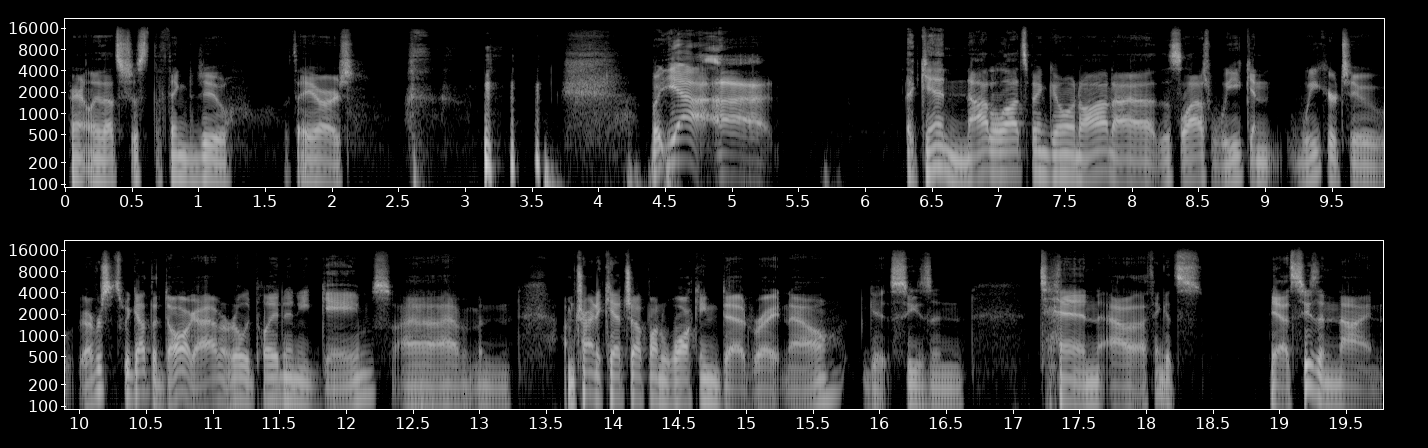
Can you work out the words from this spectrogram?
apparently that's just the thing to do with ARs. but yeah, uh, again, not a lot's been going on uh, this last week and week or two. Ever since we got the dog, I haven't really played any games. I haven't been. I'm trying to catch up on Walking Dead right now. Get season ten out. I think it's yeah, it's season nine,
